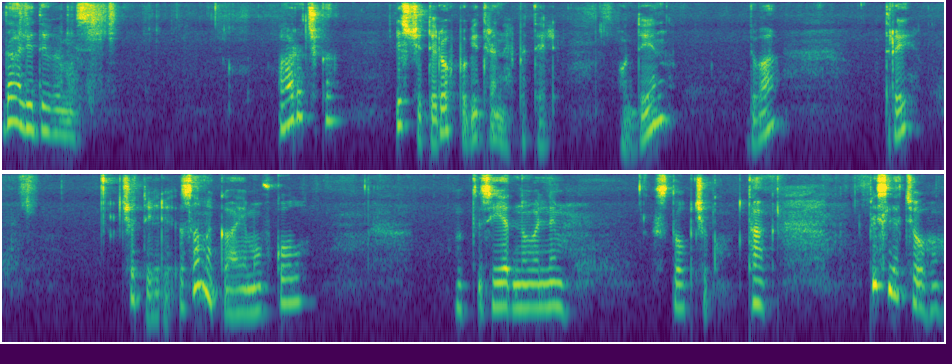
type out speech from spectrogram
Далі дивимось. Арочка із чотирьох повітряних петель. Один, два, три, чотири. Замикаємо в коло з'єднувальним стовпчиком. Так. Після цього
